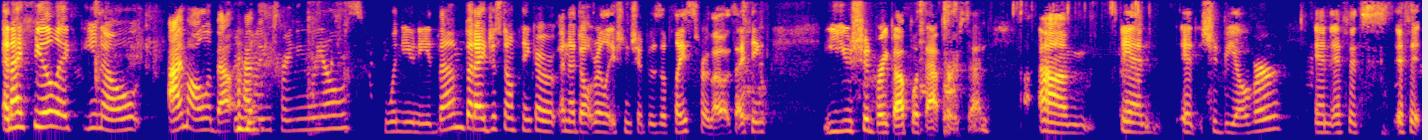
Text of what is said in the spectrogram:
and i feel like you know i'm all about Mhm. having training wheels when you need them. But I just don't think a, an adult relationship is a place for those. I think you should break up with that person, um, and it should be over. And if it's if it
